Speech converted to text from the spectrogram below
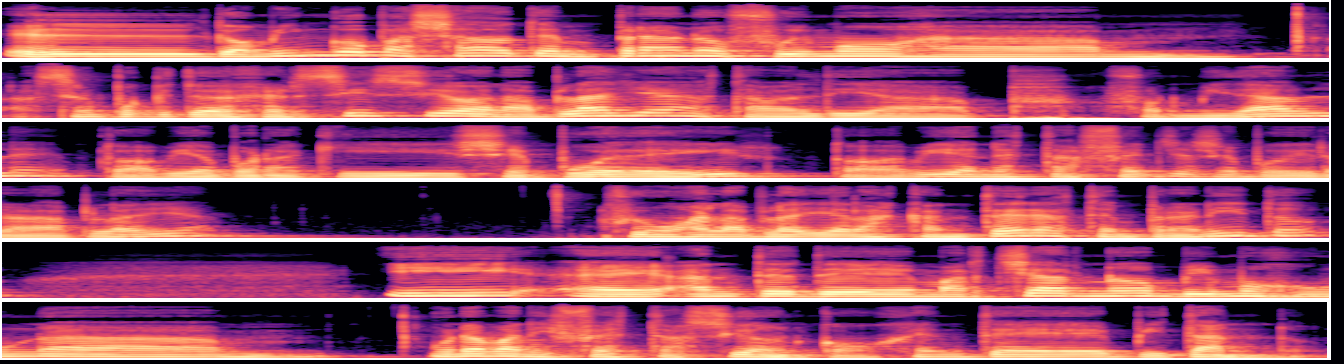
El domingo pasado temprano fuimos a, hacer un poquito de ejercicio a la playa. Estaba el día formidable. Todavía por aquí se puede ir. Todavía en estas fechas se puede ir a la playa. Fuimos a la playa de las canteras tempranito. Y eh, antes de marcharnos vimos una, una manifestación con gente pitando,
